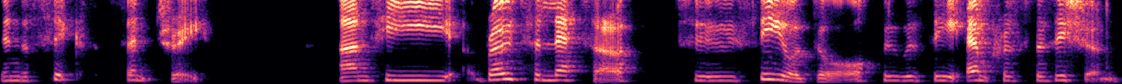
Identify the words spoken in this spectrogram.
in the sixth century, and he wrote a letter to Theodore, who was the emperor's physician,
